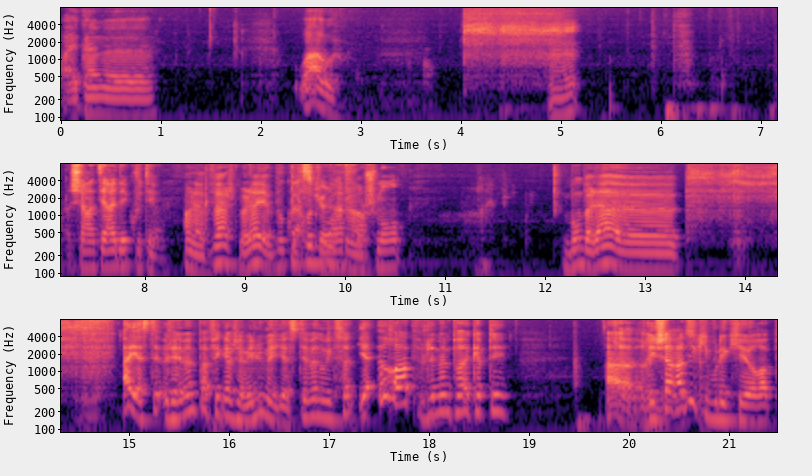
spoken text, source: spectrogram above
A quand même. euh, Waouh Mhm. J'ai intérêt d'écouter. hein. Oh la vache, bah là il y a beaucoup Parce trop de que là, groupes, là. franchement. Bon bah là. euh. Ah, il y a Ste- j'avais même pas fait gaffe, j'avais lu, mais il y a Steven Wilson. Il y a Europe, je l'ai même pas capté. Ah, Richard a dit qu'il voulait qu'il y ait Europe,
